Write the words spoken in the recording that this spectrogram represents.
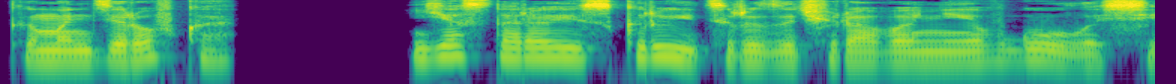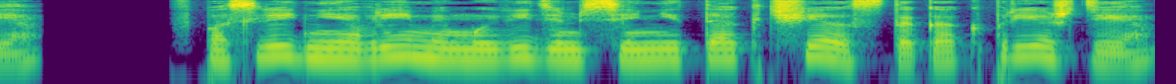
Командировка? Я стараюсь скрыть разочарование в голосе. В последнее время мы видимся не так часто, как прежде.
